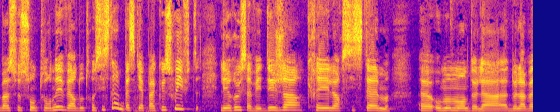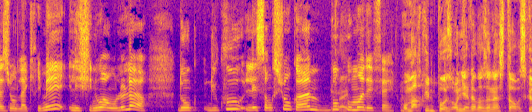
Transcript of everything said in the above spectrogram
bah, se sont tournées vers d'autres systèmes parce qu'il n'y a pas que SWIFT. Les Russes avaient déjà créé leur système euh, au moment de la de l'invasion de la Crimée. Les Chinois ont le leur. Donc, du coup, les sanctions ont quand même beaucoup moins d'effet. On marque une pause. On y revient dans un instant parce que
